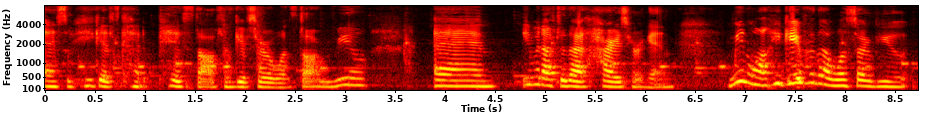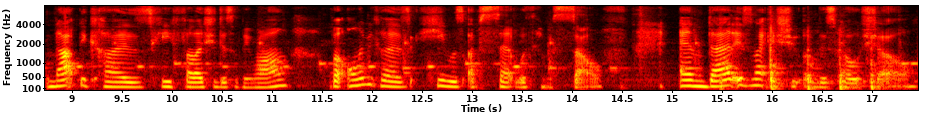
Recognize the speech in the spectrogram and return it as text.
And so he gets kind of pissed off and gives her a one star review. And even after that, hires her again. Meanwhile, he gave her that one star review not because he felt like she did something wrong, but only because he was upset with himself. And that is my issue of this whole show.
